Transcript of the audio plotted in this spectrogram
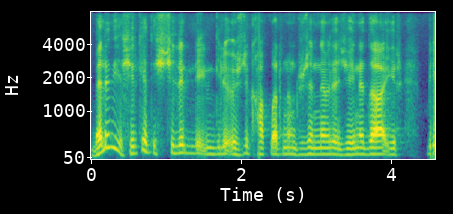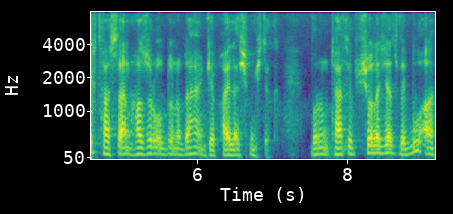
Belediye şirket işçileriyle ilgili özlük haklarının düzenleneceğine dair bir taslağın hazır olduğunu daha önce paylaşmıştık. Bunun takipçisi olacağız ve bu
